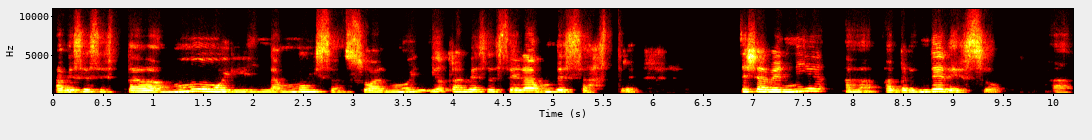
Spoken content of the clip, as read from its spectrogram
a veces estaba muy linda, muy sensual, muy, y otras veces era un desastre. Ella venía a aprender eso, a,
